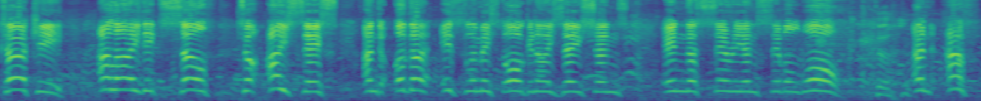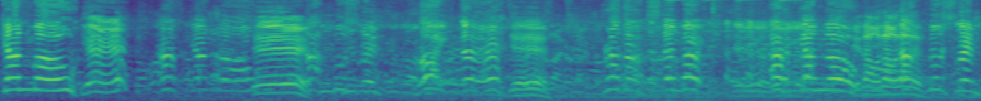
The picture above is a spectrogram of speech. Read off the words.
Turkey allied itself to ISIS and other Islamist organizations in the Syrian civil war. and Afghan Mo, Yeah. Afghan Mo, Yeah. that Muslim right there, Yeah. Yeah. brother, stand back. Afghan Mo, Yeah, that one, that one, that that. Muslim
